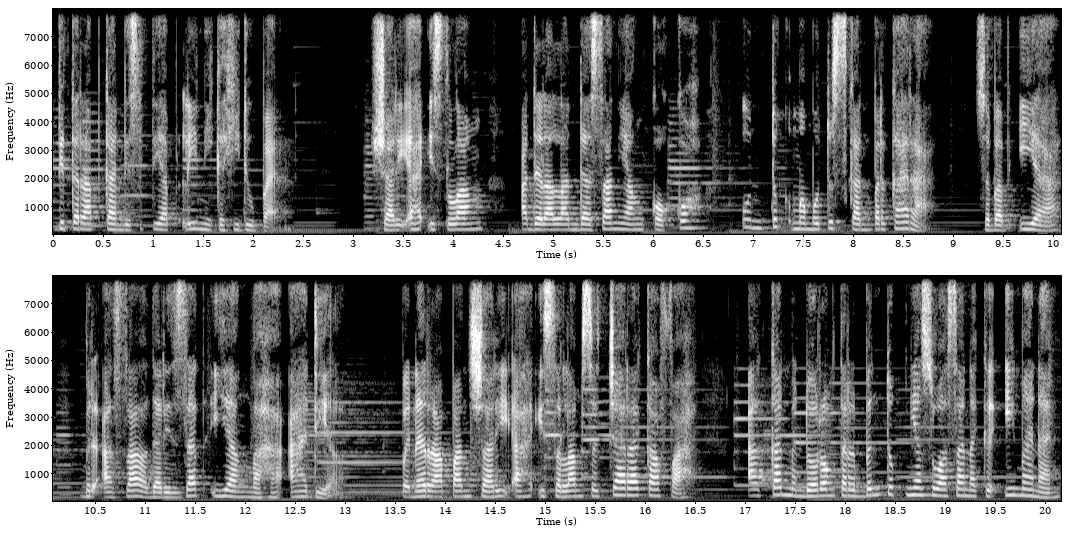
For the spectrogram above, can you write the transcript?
diterapkan di setiap lini kehidupan. Syariah Islam adalah landasan yang kokoh untuk memutuskan perkara, sebab ia berasal dari Zat yang Maha Adil. Penerapan syariah Islam secara kafah akan mendorong terbentuknya suasana keimanan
